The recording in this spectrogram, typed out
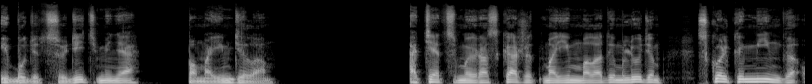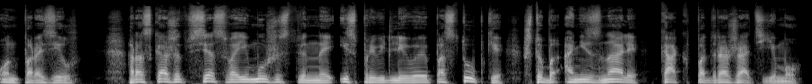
и будет судить меня по моим делам. Отец мой расскажет моим молодым людям, сколько Минга он поразил, расскажет все свои мужественные и справедливые поступки, чтобы они знали, как подражать ему.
